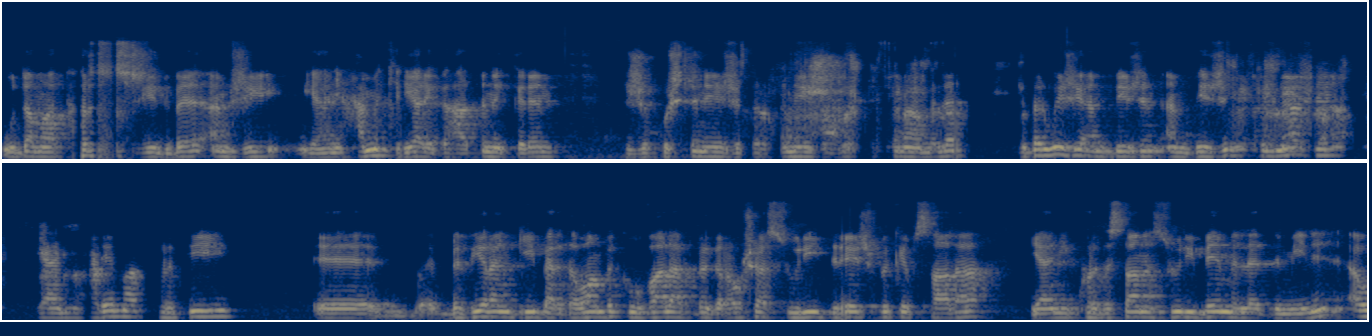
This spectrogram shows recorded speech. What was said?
ودما برس جي دبي ام جي يعني حما كرياري قهاتن كرن جكوشتني جكرخني جكوشتنا ملت برويجي ام بيجن ام بيجن كلماتنا يعني كريما كردي بفيرانگی بردوام بک و والا بگروشا سوری دریش بک بسالا یعنی کوردستانە سووری بێمللت دمینێ ئەو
